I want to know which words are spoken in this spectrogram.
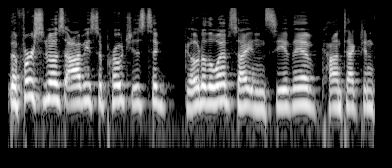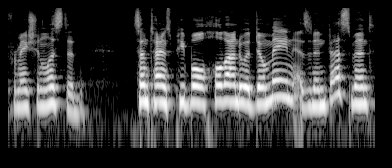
The first and most obvious approach is to go to the website and see if they have contact information listed. Sometimes people hold onto a domain as an investment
